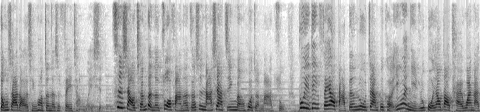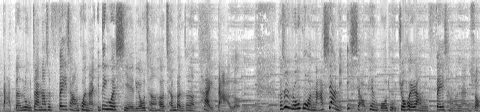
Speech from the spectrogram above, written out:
东沙岛的情况真的是非常危险。次小成本的做法呢，则是拿下金门或者马祖，不一定非要打登陆战不可。因为你如果要到台湾来打登陆战，那是非常困难，一定会血流成河，成本真的太。打了，可是如果拿下你一小片国土，就会让你非常的难受。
